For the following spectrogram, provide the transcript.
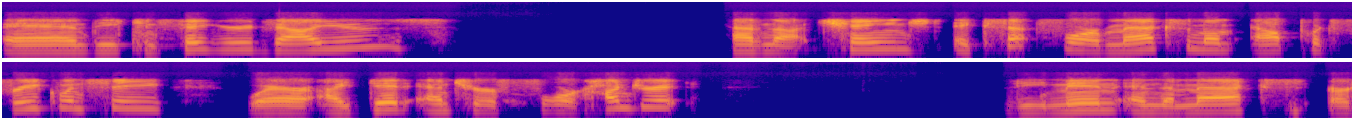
and the configured values have not changed except for maximum output frequency where I did enter 400. The min and the max are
